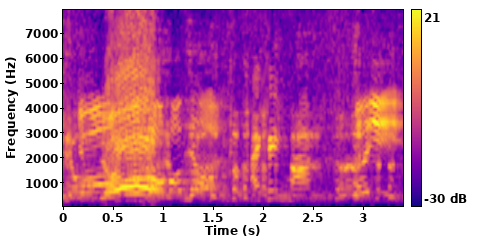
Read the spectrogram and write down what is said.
有有，好冷，还可以吗？可以。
